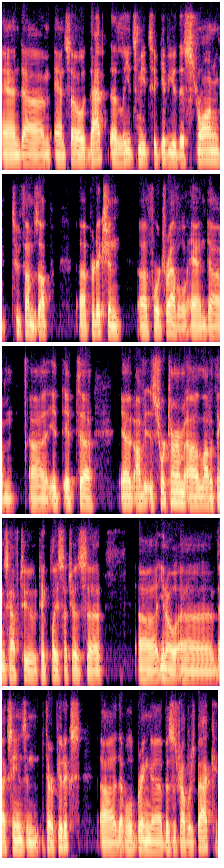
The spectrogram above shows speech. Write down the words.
and um, and so that uh, leads me to give you this strong two thumbs up uh, prediction uh, for travel, and um, uh, it it uh, short term. a lot of things have to take place, such as Uh, you know uh, vaccines and therapeutics. Uh, that will bring business travelers back,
